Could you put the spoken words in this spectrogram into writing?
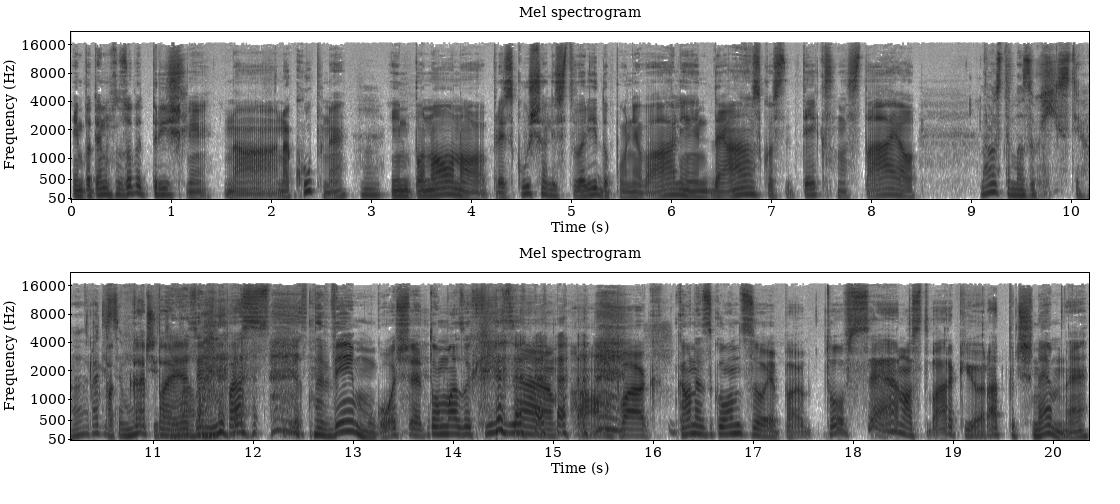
In potem smo zopet prišli na, na kup ne, in ponovno preizkušali stvari, dopolnjevali in dejansko se tekst nastajal. Malo ste mazohisti, ha? radi Pa se mučite. pa je, zdaj, pa jaz, jaz ne vem, mogoče je to mazohizem, ampak konec koncev je pa to vseeno stvar, ki jo rad počnem. Ne?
